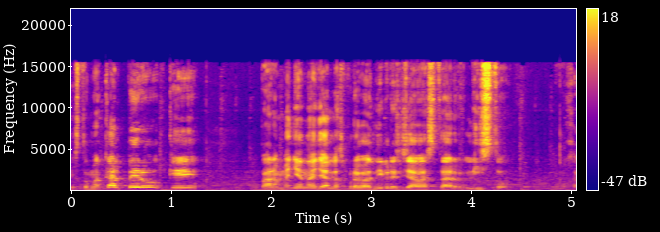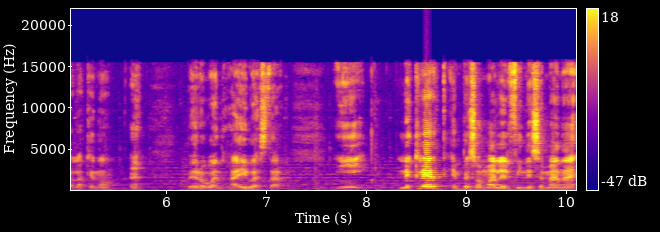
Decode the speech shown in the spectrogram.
estomacal, pero que para mañana ya las pruebas libres ya va a estar listo. Ojalá que no, pero bueno, ahí va a estar. Y Leclerc empezó mal el fin de semana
